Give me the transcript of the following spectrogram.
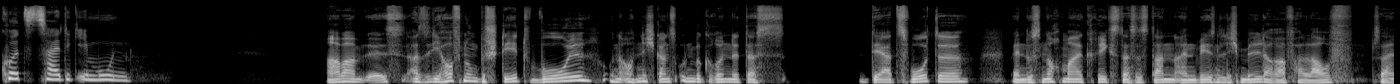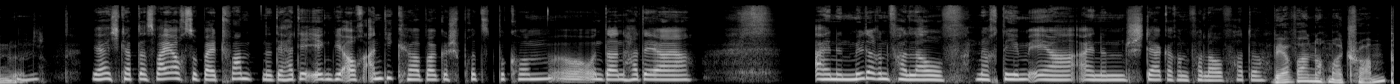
kurzzeitig immun. Aber es, also die Hoffnung besteht wohl und auch nicht ganz unbegründet, dass der zweite, wenn du es nochmal kriegst, dass es dann ein wesentlich milderer Verlauf sein wird. Mhm. Ja, ich glaube, das war ja auch so bei Trump. Ne? Der hat ja irgendwie auch Antikörper gespritzt bekommen äh, und dann hat er einen milderen Verlauf, nachdem er einen stärkeren Verlauf hatte. Wer war nochmal Trump?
